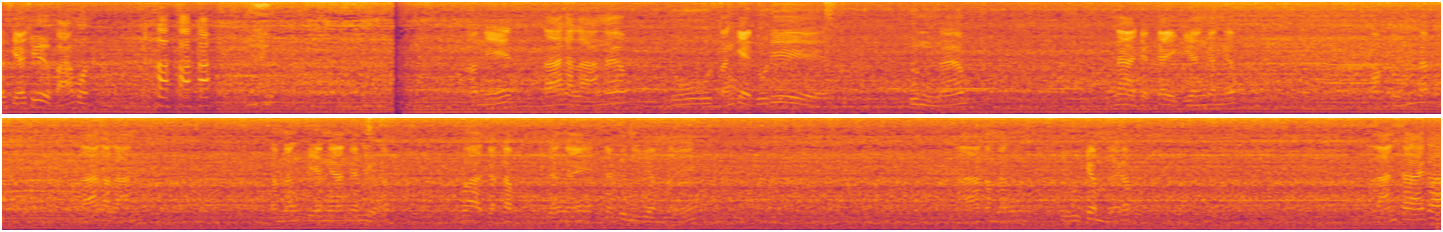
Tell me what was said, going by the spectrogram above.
ดี๋ยวเสียชื่อป๋าหมด ตอนนี้ตากับหลานนะครับ ดูสังเกตดูที่คุณนะครับ น่าจะใกล้เคียงกันครับเหมาะสมครับตากับหลานกำลังเตรียมงานกันอยู่ครับ ว่าจะขับยังไงจะขึ้นเรียมไหนตากำลังดิวเข้มเลยครับ หลานชายก็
